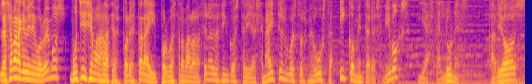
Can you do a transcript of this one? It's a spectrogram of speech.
La semana que viene volvemos. Muchísimas gracias por estar ahí, por vuestras valoraciones de 5 estrellas en iTunes, vuestros me gusta y comentarios en iVoox. Y hasta el lunes. Adiós.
